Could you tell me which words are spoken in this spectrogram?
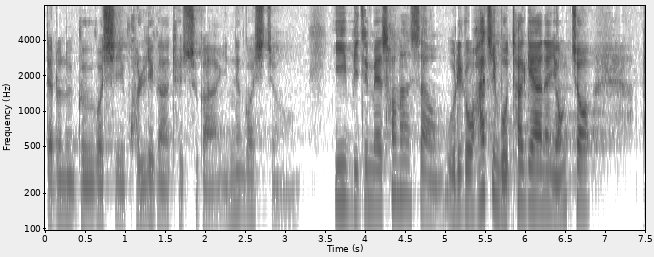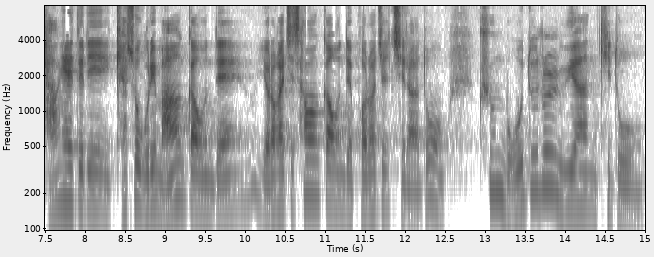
때로는 그것이 권리가 될 수가 있는 것이죠. 이 믿음의 선한 싸움, 우리로 하지 못하게 하는 영적 방해들이 계속 우리 마음 가운데 여러 가지 상황 가운데 벌어질지라도 그 모두를 위한 기도,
